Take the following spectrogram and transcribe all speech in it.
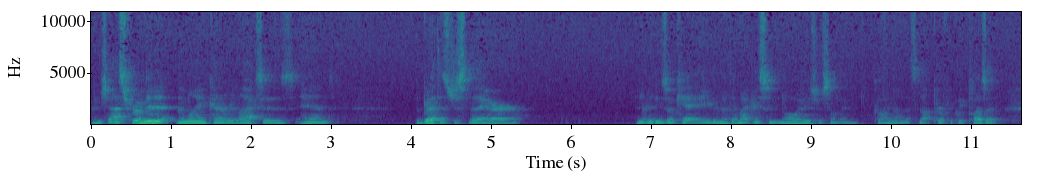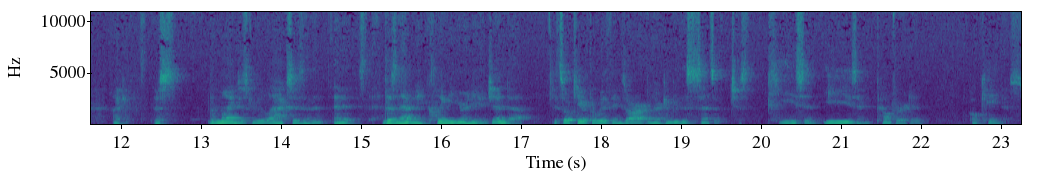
And just for a minute, the mind kind of relaxes and the breath is just there, and everything's okay, even though there might be some noise or something going on that's not perfectly pleasant. Like this, the mind just relaxes and it, and it doesn't have any clinging or any agenda. It's okay with the way things are, and there can be this sense of just peace and ease and comfort and okayness,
